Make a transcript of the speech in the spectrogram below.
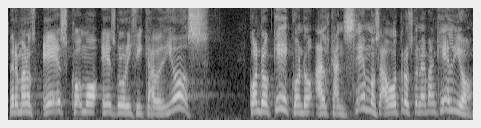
Pero hermanos, es como es glorificado Dios. Cuando qué? Cuando alcancemos a otros con el Evangelio.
